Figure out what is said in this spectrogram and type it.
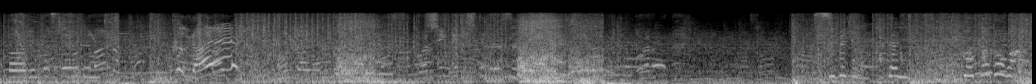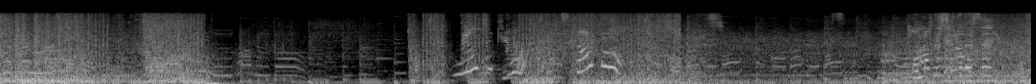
方ありませんくらえ進撃してくださいすべての方にご加護はミュージックスタートお任せください。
